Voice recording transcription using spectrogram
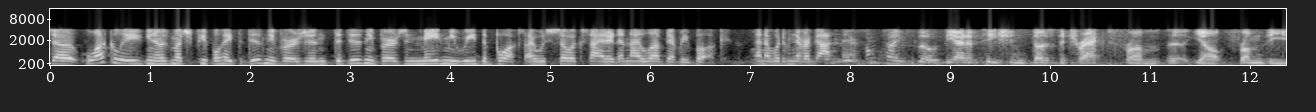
So luckily, you know, as much as people hate the Disney version, the Disney version made me read the books. I was so excited, and I loved every book, and I would have never gotten there. Sometimes, though, the adaptation does detract from, uh, you know, from the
